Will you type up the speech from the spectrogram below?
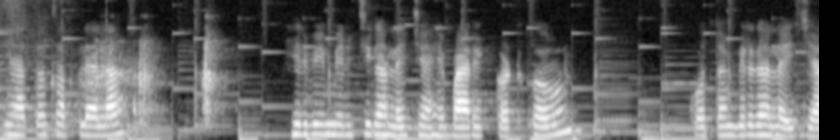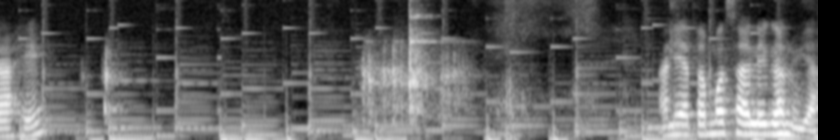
ह्यातच आपल्याला हिरवी मिरची घालायची आहे बारीक कट करून. कोथिंबीर घालायची आहे. आणि आता मसाले घालूया.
